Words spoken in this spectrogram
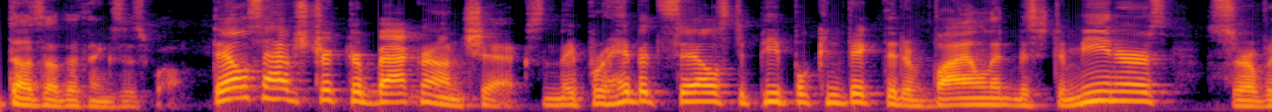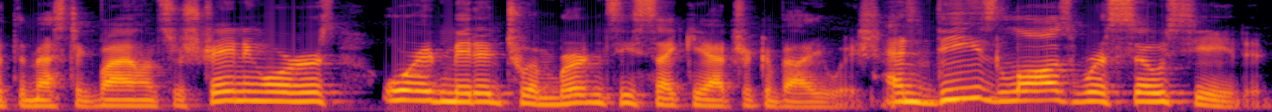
does other things as well. They also have stricter background checks, and they prohibit sales to people convicted of violent misdemeanors, served with domestic violence restraining orders, or admitted to emergency psychiatric evaluation. And these laws were associated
